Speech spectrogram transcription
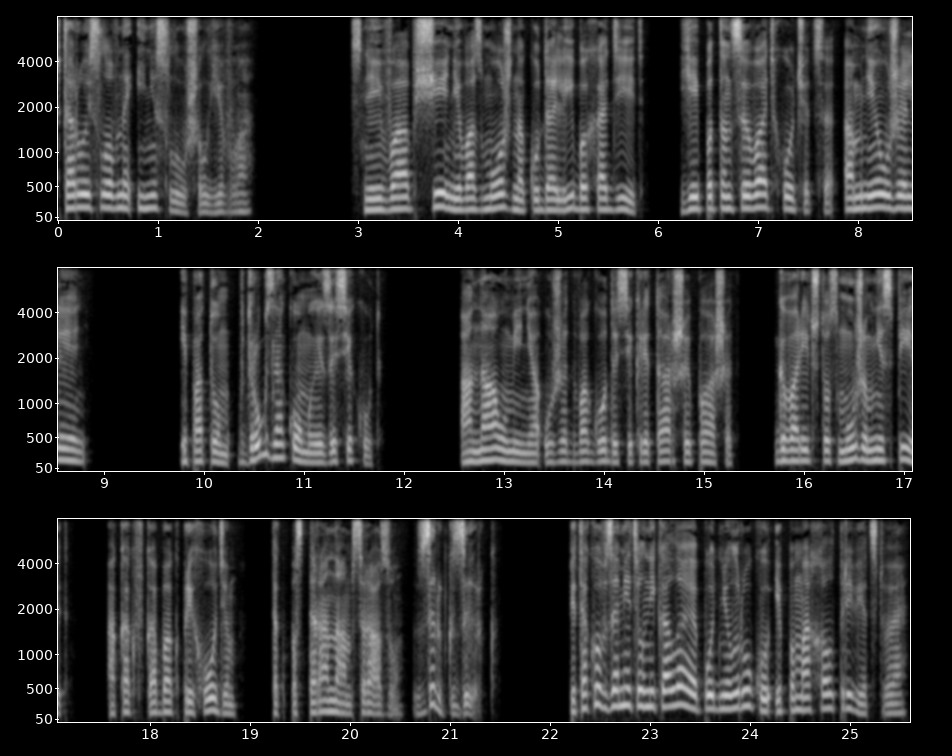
Второй словно и не слушал его. С ней вообще невозможно куда-либо ходить. Ей потанцевать хочется, а мне уже лень. И потом, вдруг знакомые засекут. Она у меня уже два года секретаршей пашет. Говорит, что с мужем не спит. А как в кабак приходим, так по сторонам сразу. Зырк-зырк. Пятаков заметил Николая, поднял руку и помахал, приветствуя.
